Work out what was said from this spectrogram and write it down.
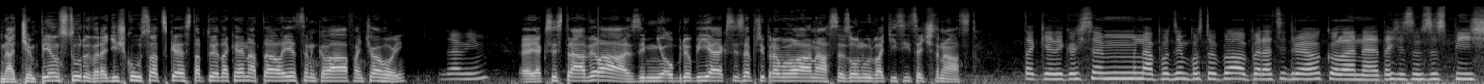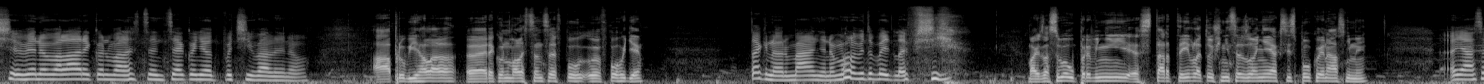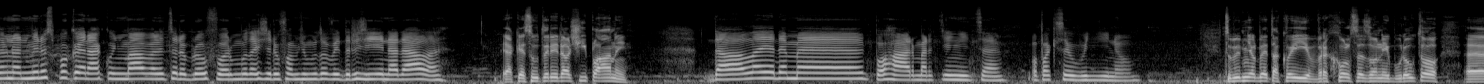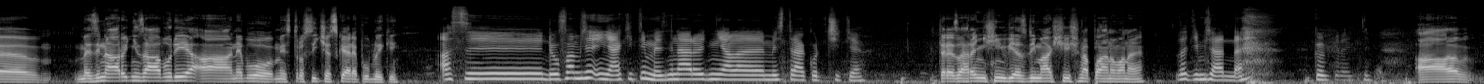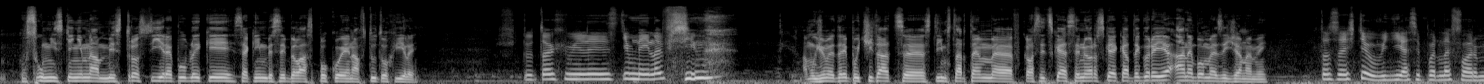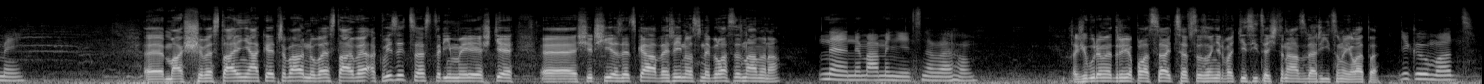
Na Champions Tour v Radišku Usadské startuje také Natálie Crnková. Fančo, ahoj. Zdravím. Eh, Jak jsi strávila zimní období a jak jsi se připravovala na sezónu 2014? Tak jelikož jsem na podzim postoupila operaci druhého kolene, takže jsem se spíš věnovala rekonvalescenci, jako oni odpočívali, no. A probíhala eh, rekonvalescence v, po- v pohodě? Tak normálně, no mohlo by to být lepší. Máš za sebou první starty v letošní sezóně, jak jsi spokojená s nimi? Já jsem nadmíru spokojená, kuň má velice dobrou formu, takže doufám, že mu to vydrží i nadále. Jaké jsou tedy další plány? Dále jedeme pohár Martěnice, opak se uvidí, no. Co by měl být takový vrchol sezony? Budou to eh, mezinárodní závody a nebo mistrovství České republiky? Asi doufám, že i nějaký ty mezinárodní, ale mistrák určitě. Které zahraniční výjezdy máš již naplánované? Zatím žádné, konkrétně. A s umístěním na mistrovství republiky, s jakým by si byla spokojena v tuto chvíli? V tuto chvíli s tím nejlepším. A můžeme tedy počítat s, tím startem eh, v klasické seniorské kategorii anebo mezi ženami? To se ještě uvidí asi podle formy. Eh, Máš ve stáji nějaké třeba nové stájové akvizice, s kterými ještě eh, širší jezdecká veřejnost nebyla seznámena? Ne, nemáme nic nového. Takže budeme držet palce, ať se v sezóně 2014 daří co nejlépe. Děkuju moc.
